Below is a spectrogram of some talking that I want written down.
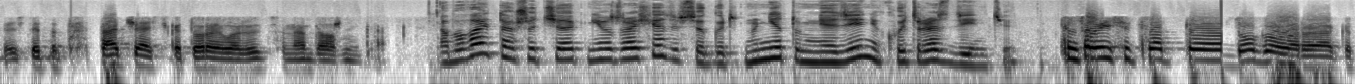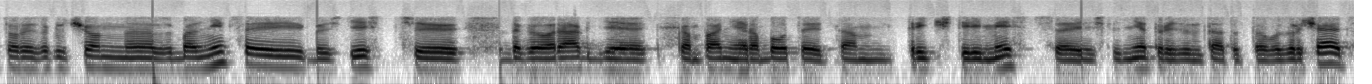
То есть это та часть, которая ложится на должника. А бывает так, что человек не возвращается и все говорит, ну нет у меня денег, хоть разденьте. Это зависит от э, договора, который заключен э, с больницей. То есть есть э, договора, где компания работает там 3-4 месяца, если нет результата, то возвращается.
